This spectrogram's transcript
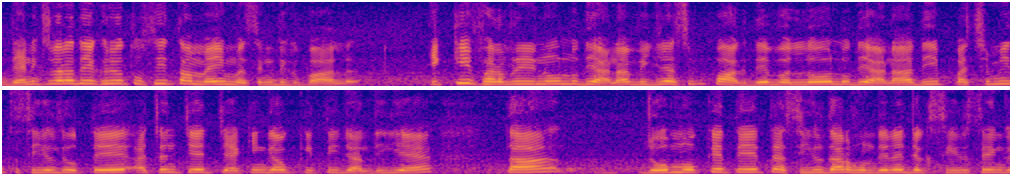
ਦੈਨਿਕ ਸਵੇਰਾ ਦੇਖ ਰਹੇ ਹੋ ਤੁਸੀਂ ਤਾਂ ਮੈਂ ਹਿੰਮਤ ਸਿੰਘ ਦਿਗਪਾਲ। 21 ਫਰਵਰੀ ਨੂੰ ਲੁਧਿਆਣਾ ਵਿਜੀਲੈਂਸ ਵਿਭਾਗ ਦੇ ਵੱਲੋਂ ਲੁਧਿਆਣਾ ਦੀ ਪੱਛਮੀ ਤਹਿਸੀਲ ਦੇ ਉੱਤੇ ਅਚਨਚੇਤ ਚੈਕਿੰਗ ਉਹ ਕੀਤੀ ਜਾਂਦੀ ਹੈ। ਤਾਂ ਜੋ ਮੌਕੇ ਤੇ ਤਹਿਸੀਲਦਾਰ ਹੁੰਦੇ ਨੇ ਜਗਸੀਰ ਸਿੰਘ,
